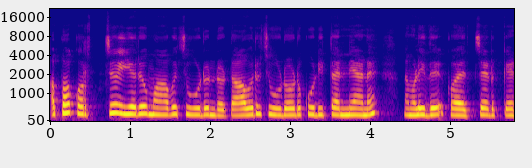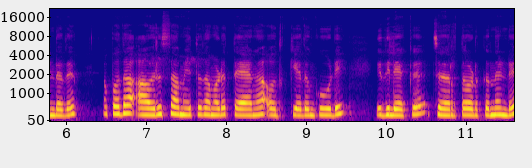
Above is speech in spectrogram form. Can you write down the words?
അപ്പോൾ കുറച്ച് ഈ ഒരു മാവ് ചൂടുണ്ട് കേട്ടോ. ആ ഒരു ചൂടോട് കൂടി തന്നെയാണ് നമ്മളിത് കുഴച്ചെടുക്കേണ്ടത്. അപ്പോൾ അത് ആ ഒരു സമയത്ത് നമ്മുടെ തേങ്ങ ഒതുക്കിയതും കൂടി ഇതിലേക്ക് ചേർത്ത് കൊടുക്കുന്നുണ്ട്.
